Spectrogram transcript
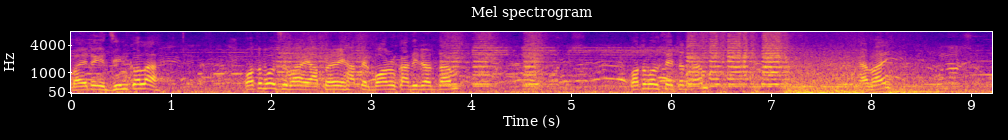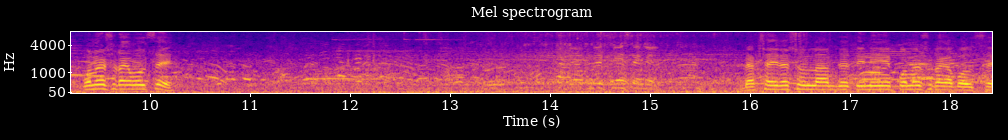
ভাই এটা কি জিন কলা কত বলছে ভাই আপনার এই হাতের বড় কাঁদিটার দাম? কত বলছে এটার দাম? হ্যাঁ ভাই? পনেরোশো টাকা বলছে। ব্যবসায়ীরা শুনলাম যে তিনি পনেরোশো টাকা বলছে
